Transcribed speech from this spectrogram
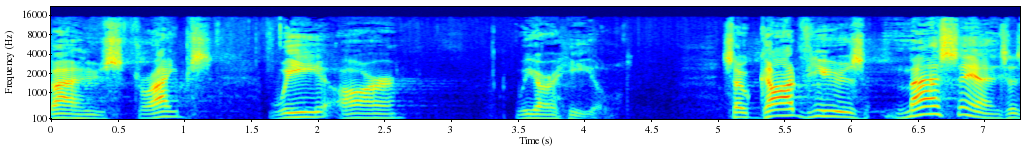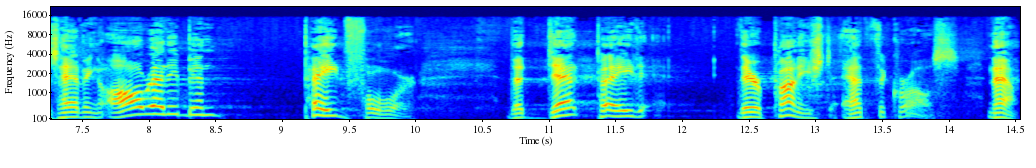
by whose stripes we are, we are healed. So God views my sins as having already been paid for. The debt paid, they're punished at the cross. Now,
